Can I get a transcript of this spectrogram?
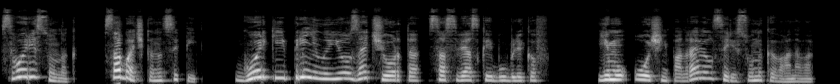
свой рисунок «Собачка на цепи». Горький принял ее за черта со связкой бубликов. Ему очень понравился рисунок Иванова.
